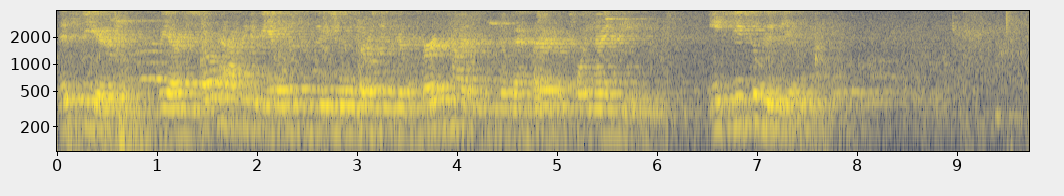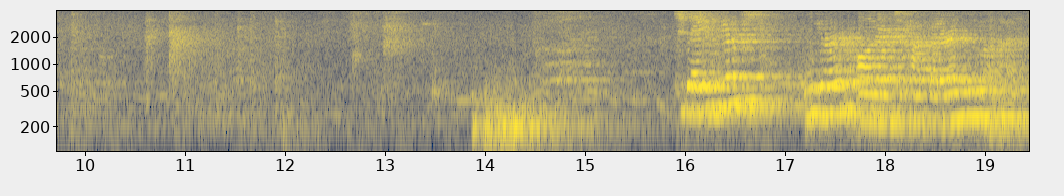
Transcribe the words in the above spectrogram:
This year, we are so happy to be able to salute you in person for the first time since November of 2019. Eastview salutes you. Veterans among us.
